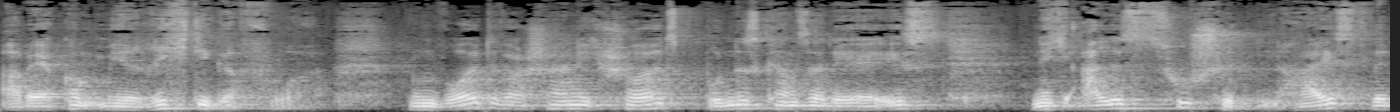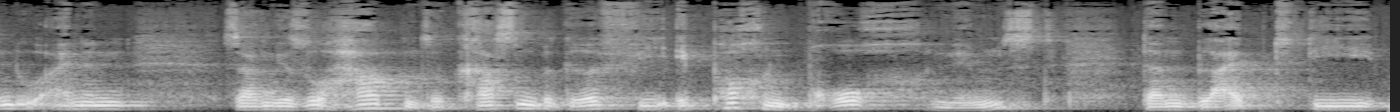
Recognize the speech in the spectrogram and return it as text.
aber er kommt mir richtiger vor. Nun wollte wahrscheinlich Scholz, Bundeskanzler, der er ist, nicht alles zuschütten. Heißt, wenn du einen, sagen wir so harten, so krassen Begriff wie Epochenbruch nimmst, dann bleibt die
